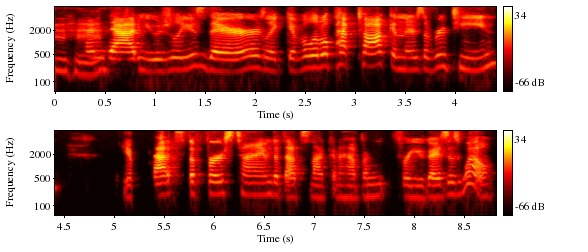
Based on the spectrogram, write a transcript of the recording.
Mhm. And dad usually is there, like give a little pep talk, and there's a routine. Yep. That's the first time that that's not going to happen for you guys as well.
